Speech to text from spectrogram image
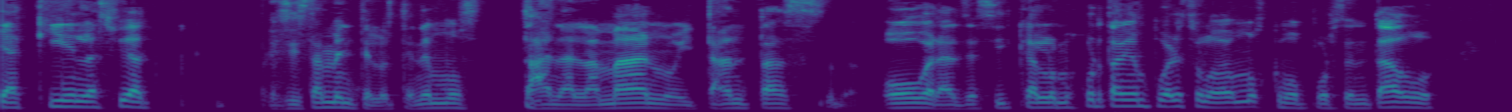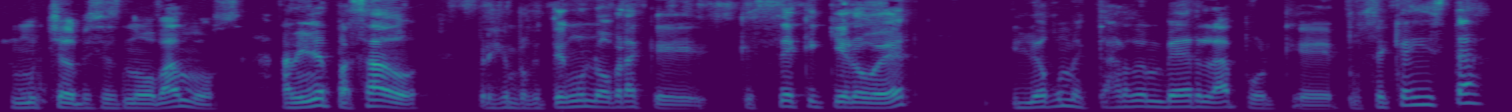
Y aquí en la ciudad, precisamente lo tenemos tan a la mano y tantas obras, decir que a lo mejor también por eso lo vemos como por sentado muchas veces no vamos. A mí me ha pasado, por ejemplo, que tengo una obra que, que sé que quiero ver y luego me tardo en verla porque pues sé que ahí está,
